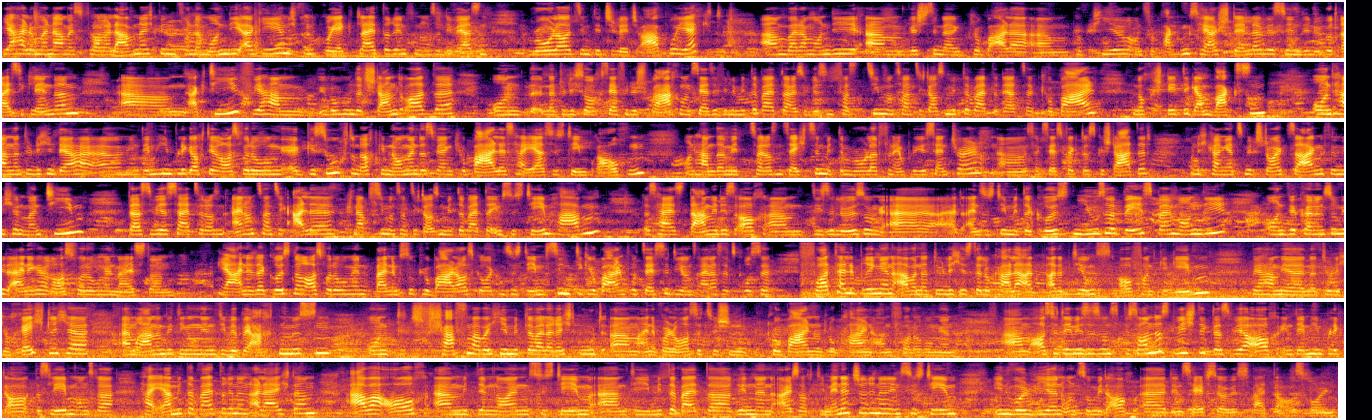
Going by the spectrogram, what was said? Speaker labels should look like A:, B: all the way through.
A: Ja, hallo, mein Name ist Flora Lavner, ich bin von der Mondi AG und ich bin Projektleiterin von unseren diversen Rollouts im Digital HR Projekt. Ähm, bei der Mondi, ähm, wir sind ein globaler ähm, Papier- und Verpackungshersteller. Wir sind in über 30 Ländern ähm, aktiv. Wir haben über 100 Standorte und natürlich so auch sehr viele Sprachen und sehr, sehr viele Mitarbeiter. Also wir sind fast 27.000 Mitarbeiter derzeit global, noch stetig am Wachsen und haben natürlich in, der, äh, in dem Hinblick auch die Herausforderung äh, gesucht und auch genommen, dass wir ein globales HR-System brauchen und haben damit 2016 mit dem Rollout von Employee Central äh, SuccessFactors gestartet. Und ich kann jetzt mit Stolz sagen, für mich und mein Team, dass wir seit 2021 alle knapp 27.000 Mitarbeiter im System haben. Das heißt, damit ist auch ähm, diese Lösung äh, ein System mit der größten User-Base bei Mondi und wir können somit einige Herausforderungen meistern. Ja, eine der größten Herausforderungen bei einem so global ausgerollten System sind die globalen Prozesse, die uns einerseits große Vorteile bringen, aber natürlich ist der lokale Adaptierungsaufwand gegeben. Wir haben hier natürlich auch rechtliche ähm, Rahmenbedingungen, die wir beachten müssen und schaffen aber hier mittlerweile recht gut ähm, eine Balance zwischen globalen und lokalen Anforderungen. Ähm, außerdem ist es uns besonders wichtig, dass wir auch in dem Hinblick auch das Leben unserer HR-Mitarbeiterinnen erleichtern, aber auch ähm, mit dem neuen System ähm, die Mitarbeiterinnen als auch die Managerinnen ins System involvieren und somit auch äh, den Self-Service weiter ausrollen.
